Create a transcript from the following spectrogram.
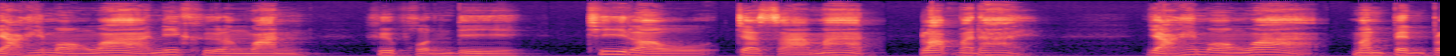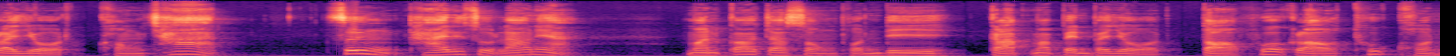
อยากให้มองว่านี่คือรางวัล คือผลดีที่เราจะสามารถรับมาได้ อยากให้มองว่ามันเป็นประโยชน์ของชาติ ซึ่งท้ายที่สุดแล้วเนี่ย มันก็จะส่งผลดีกลับมาเป็นประโยชน์ต่อพวกเราทุกคน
